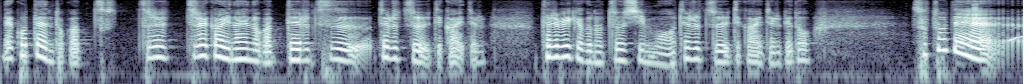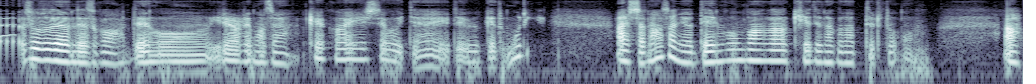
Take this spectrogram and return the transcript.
猫店とか連れ、連れがいないのがテルツー、テルツーって書いてる。テレビ局の通信もテルツーって書いてるけど、外で、外でんですが、伝言入れられません。警戒しておいて、言うて言うけど無理。明日の朝には伝言板が消えてなくなってると思う。あ、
